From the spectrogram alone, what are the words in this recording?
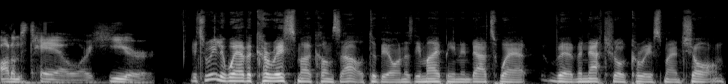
Autumn's Tale or Here. It's really where the charisma comes out. To be honest, in my opinion, that's where the, the natural charisma and charm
